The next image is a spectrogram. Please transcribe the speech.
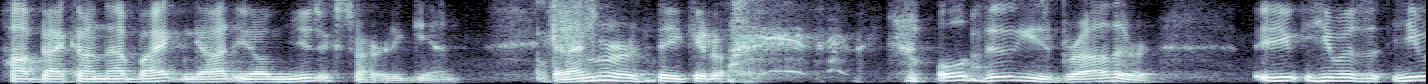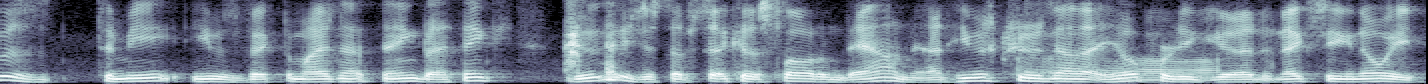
hopped back on that bike and got you know the music started again. And I remember thinking, old Doogie's brother, he, he was he was to me he was victimizing that thing, but I think Doogie was just upset because it slowed him down, man. He was cruising down that hill pretty good. And next thing you know, he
